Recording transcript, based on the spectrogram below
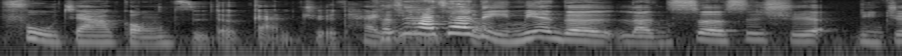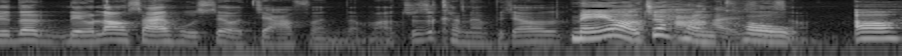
富家公子的感觉太。可是他在里面的人设是需要，你觉得留络腮胡是有加分的吗？就是可能比较没有就很抠哦。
